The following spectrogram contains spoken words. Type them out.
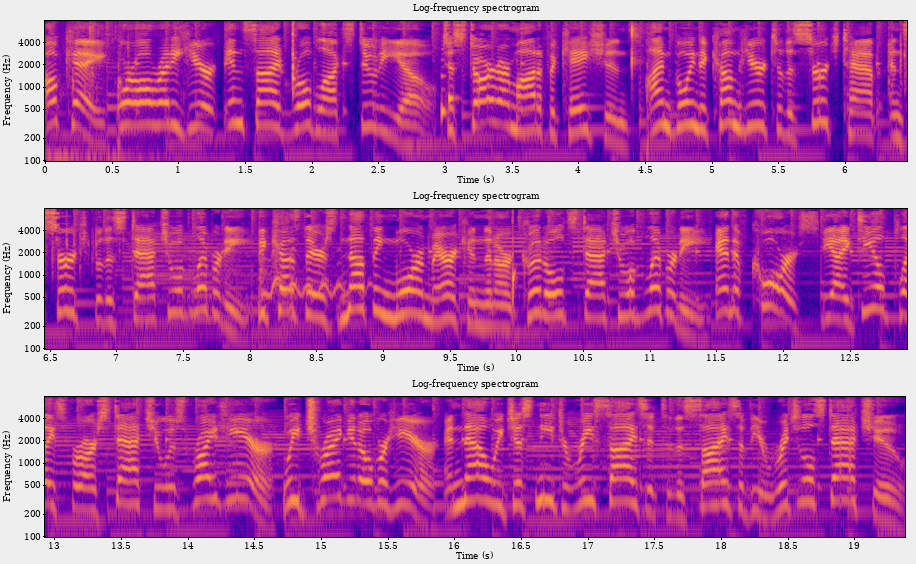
Okay, we're already here inside Roblox Studio. To start our modifications, I'm going to come here to the search tab and search for the Statue of Liberty, because there's nothing more American than our good old Statue of Liberty. And of course, the ideal place for our statue is right here. We drag it over here, and now we just need to resize it to the size of the original statue.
